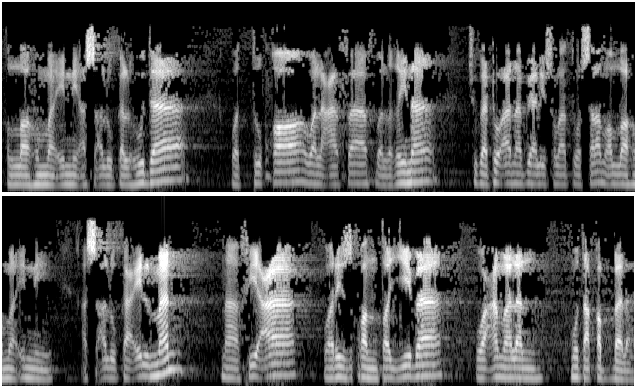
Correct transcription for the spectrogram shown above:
Allahumma inni as'alukal huda wat tuqa wal afaf wal ghina. Juga doa Nabi alaihi salatu wasallam Allahumma inni as'aluka ilman nafi'a wa rizqan thayyiba wa amalan mutaqabbala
